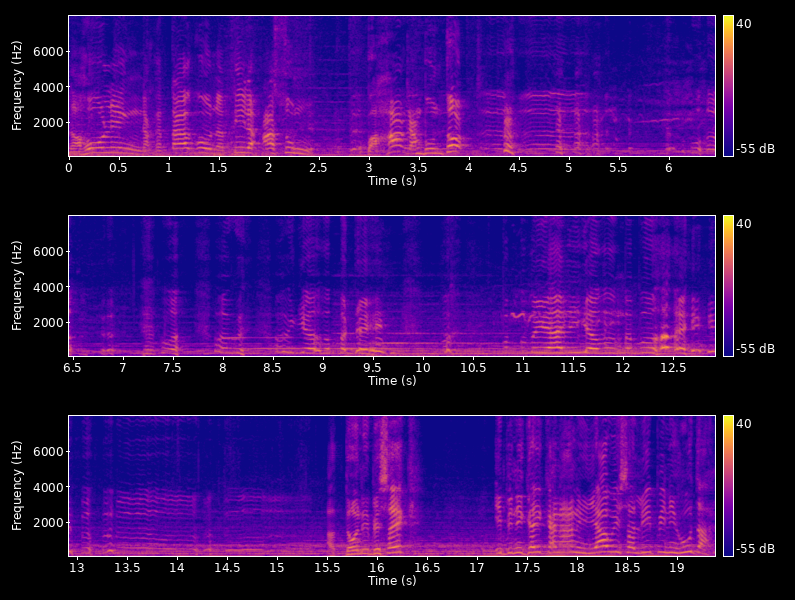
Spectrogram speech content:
Nahuling nakatago na tila asong bahagang buntot. Wag, wag, wag niyo ako patayin. Pa- Papabayaan niyo akong mabuhay. Adoni Besek, ibinigay ka na ni Yahweh sa lipi ni Huda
